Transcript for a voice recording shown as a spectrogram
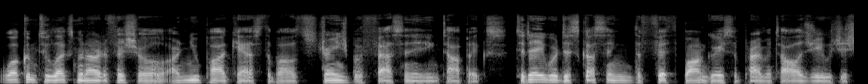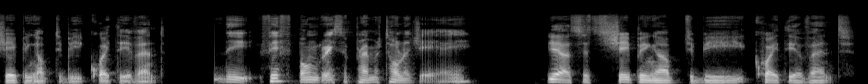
Welcome to Lexman Artificial, our new podcast about strange but fascinating topics. Today we're discussing the fifth Bongrace of Primatology, which is shaping up to be quite the event. The fifth Bongrace of Primatology, eh? Yes, it's shaping up to be quite the event.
